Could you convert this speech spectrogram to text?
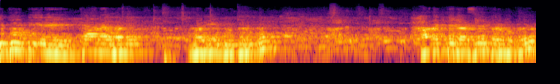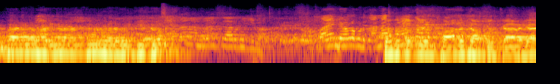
இப்போட்டியை காண வரி வரியை கொண்டிருக்கும் அனைத்து ரசிக வருக வருகிற அன்போடு வரவேற்கின்றோம். பொதுமக்களின் பாதுகாப்புக்காக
